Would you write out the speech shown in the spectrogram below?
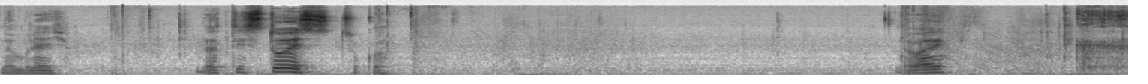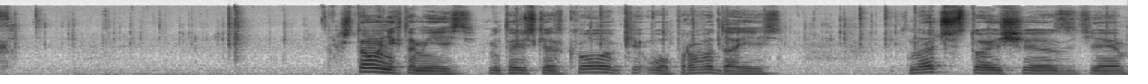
Да, блядь. Да ты стой, сука. Давай. Что у них там есть? Металлические осколки. О, провода есть. Значит, стоящая затея.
